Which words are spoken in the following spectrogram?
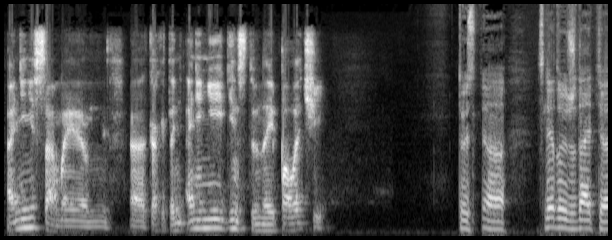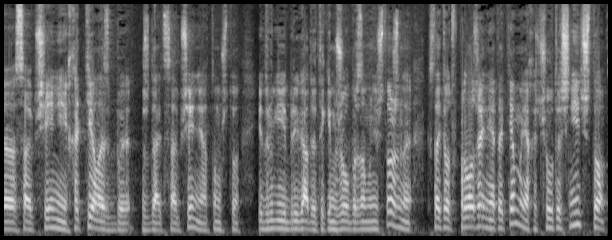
они не самые, э, как это, они не единственные палачи. То есть э, Следует ждать э, сообщений, хотелось бы ждать сообщений о том, что и другие бригады таким же образом уничтожены. Кстати, вот в продолжение этой темы я хочу уточнить, что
